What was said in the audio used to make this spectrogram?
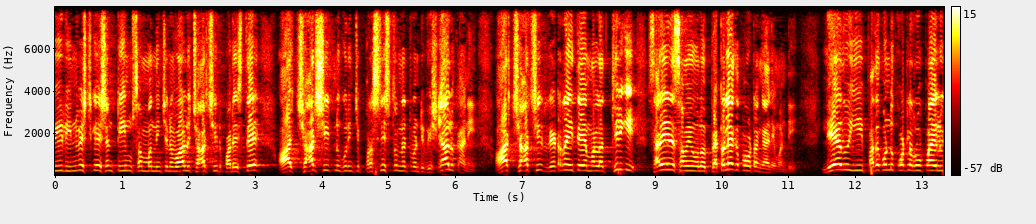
వీళ్ళు ఇన్వెస్టిగేషన్ టీం సంబంధించిన వాళ్ళు ఛార్జ్షీట్ పడేస్తే ఆ ఛార్జ్షీట్ను గురించి ప్రశ్నిస్తున్నటువంటి విషయాలు కానీ ఆ ఛార్జ్షీట్ రిటర్న్ అయితే మళ్ళీ తిరిగి సరైన సమయంలో పెట్టలేకపోవటం కానివ్వండి. లేదు ఈ పదకొండు కోట్ల రూపాయలు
